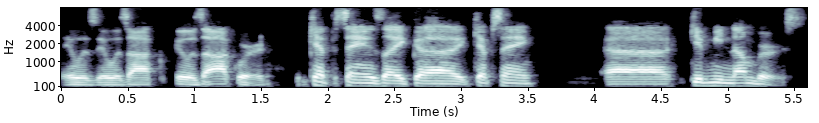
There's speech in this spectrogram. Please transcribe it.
It was it was it was awkward. He kept saying he's like uh, kept saying, uh, "Give me numbers."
